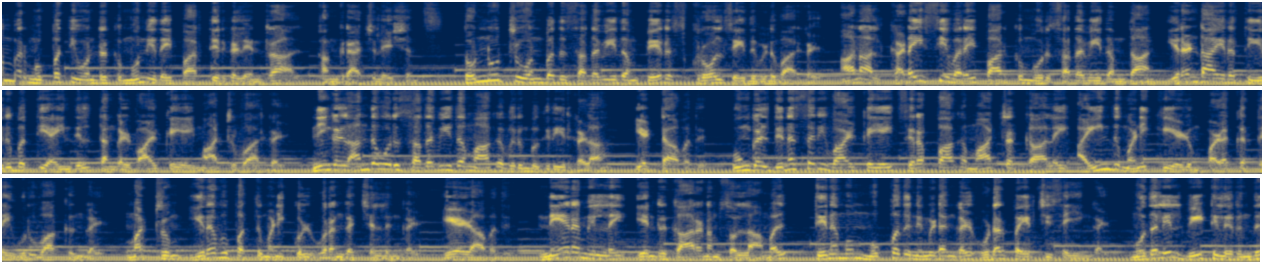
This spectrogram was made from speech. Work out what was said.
டிசம்பர் முப்பத்தி ஒன்றுக்கு முன் இதை பார்த்தீர்கள் என்றால் கங்க்ராச்சுலேஷன்ஸ் தொன்னூற்று ஒன்பது சதவீதம் பேர் ஸ்க்ரோல் செய்து விடுவார்கள். ஆனால் கடைசி வரை பார்க்கும் ஒரு சதவீதம் தான் இரண்டாயிரத்தி இருபத்தி ஐந்தில் தங்கள் வாழ்க்கையை மாற்றுவார்கள். நீங்கள் அந்த ஒரு சதவீதமாக விரும்புகிறீர்களா? எட்டாவது உங்கள் தினசரி வாழ்க்கையை சிறப்பாக மாற்ற காலை ஐந்து மணிக்கு எழும் பழக்கத்தை உருவாக்குங்கள். மற்றும் இரவு பத்து மணிக்குள் உறங்கச் செல்லுங்கள். ஏழாவது நேரமில்லை என்று காரணம் சொல்லாமல் தினமும் முப்பது நிமிடங்கள் உடற்பயிற்சி செய்யுங்கள். முதலில் வீட்டிலிருந்து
